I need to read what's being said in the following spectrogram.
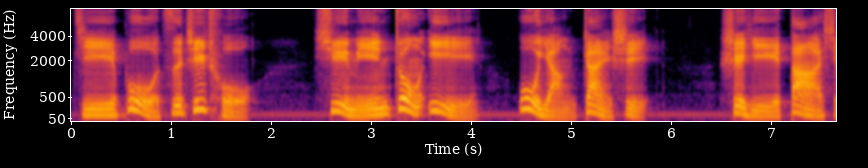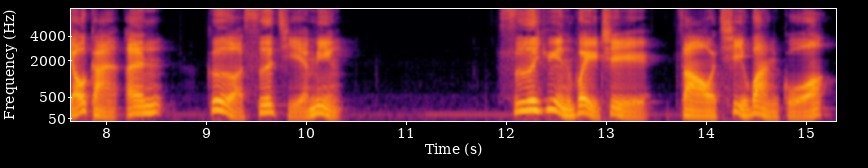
及布资之处。恤民众义，勿养战士，是以大小感恩，各司节命。私运未至，早弃万国。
